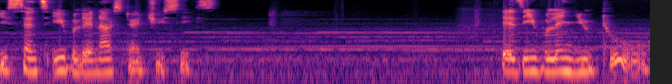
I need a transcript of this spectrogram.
You sense evil in us, don't you, Six? There's evil in you too.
